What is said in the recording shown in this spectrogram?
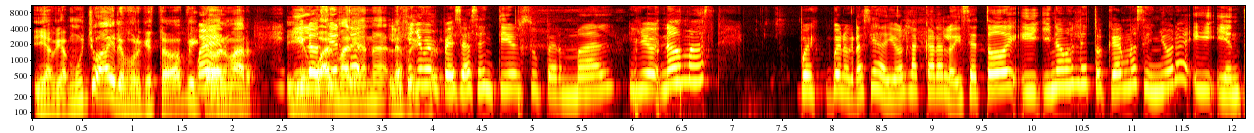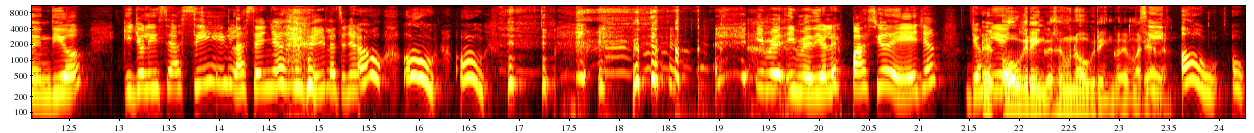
y había mucho aire porque estaba picado Bueno, el mar. Y, Y igual Mariana le es que yo me empecé a sentir súper mal. Y yo, nada más, pues bueno, gracias a Dios la cara lo hice todo. Y, y nada más le toqué a una señora y, y entendió. Y yo le hice así, la seña, y la señora, oh, oh, oh. y, me, y me dio el espacio de ella. Dios El O gringo, ese es un O gringo de Sí, Mariana. oh, oh.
